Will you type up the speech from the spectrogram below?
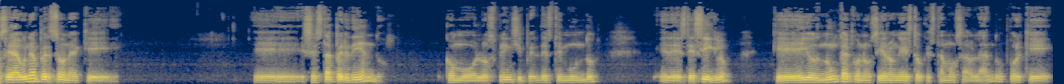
O sea, una persona que eh, se está perdiendo, como los príncipes de este mundo, eh, de este siglo, que ellos nunca conocieron esto que estamos hablando, porque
